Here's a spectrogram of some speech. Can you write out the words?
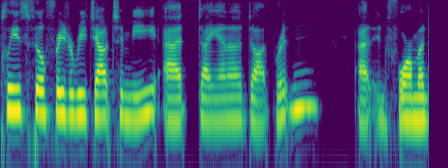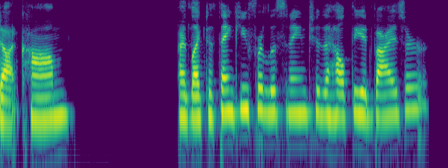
please feel free to reach out to me at diana.britton at informa.com. I'd like to thank you for listening to The Healthy Advisor.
